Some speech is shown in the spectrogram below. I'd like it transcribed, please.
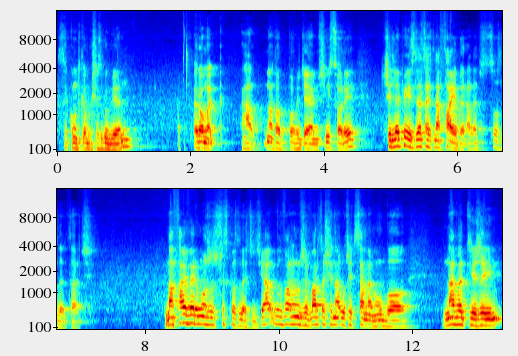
Sekundkę, bo się zgubiłem. Romek, aha, na to odpowiedziałem Ci, sorry. Czy lepiej zlecać na Fiverr, ale co zlecać? Na Fiverr możesz wszystko zlecić. Ja uważam, że warto się nauczyć samemu, bo nawet jeżeli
